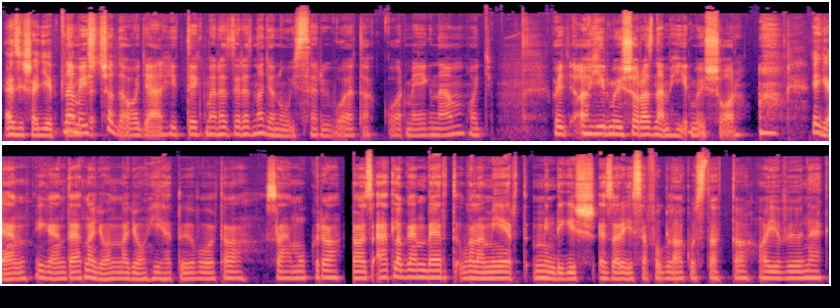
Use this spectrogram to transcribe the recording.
Ez is egyébként... Nem is csoda, hogy elhitték, mert ezért ez nagyon újszerű volt akkor még, nem? Hogy hogy a hírműsor az nem hírműsor. Igen, igen, tehát nagyon-nagyon hihető volt a számukra. Az átlagembert valamiért mindig is ez a része foglalkoztatta a jövőnek,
